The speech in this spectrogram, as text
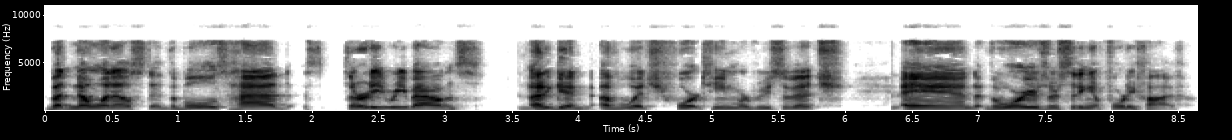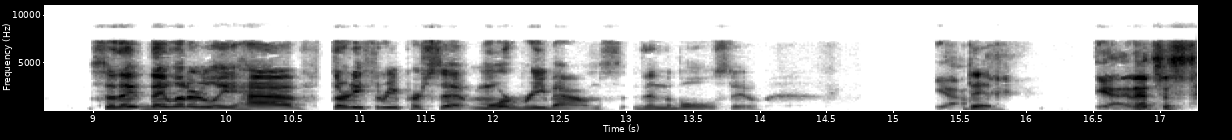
but no one else did. The Bulls had 30 rebounds, mm-hmm. again, of which 14 were Vucevic. And the Warriors are sitting at 45. So they they literally have 33% more rebounds than the Bulls do. Yeah. Did. Yeah, and that's just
